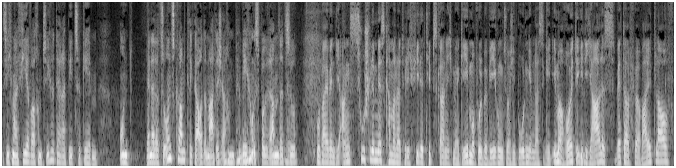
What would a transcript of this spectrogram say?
sich mal vier Wochen Psychotherapie zu geben. Und wenn er da zu uns kommt, kriegt er automatisch auch ein Bewegungsprogramm dazu. Ja. Wobei, wenn die Angst zu schlimm ist, kann man natürlich viele Tipps gar nicht mehr geben, obwohl Bewegung, zum Beispiel Bodengymnastik, geht immer heute. Mhm. Ideales Wetter für Waldlauf.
